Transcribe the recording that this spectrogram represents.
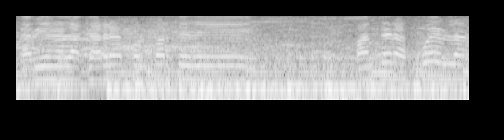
Acá viene la carrera por parte de Panteras Puebla.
